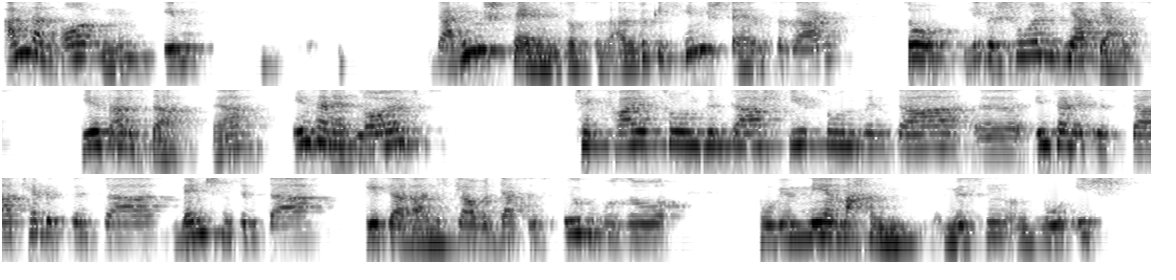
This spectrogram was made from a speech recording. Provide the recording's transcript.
anderen Orten eben dahinstellen sozusagen, also wirklich hinstellen, zu sagen, so, liebe Schulen, hier habt ihr alles. Hier ist alles da. Ja? Internet läuft, tech-freie Zonen sind da, Spielzonen sind da, äh, Internet ist da, Tablets sind da, Menschen sind da, geht da rein. Ich glaube, das ist irgendwo so wo wir mehr machen müssen und wo ich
